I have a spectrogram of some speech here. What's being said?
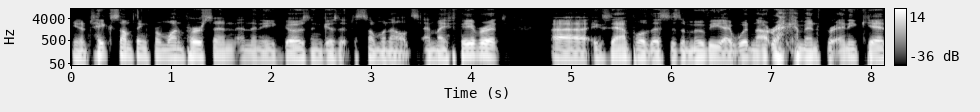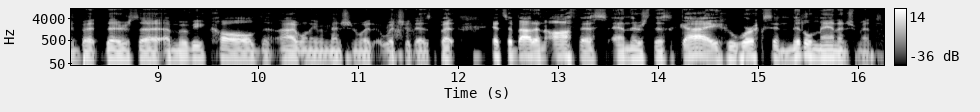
you know takes something from one person and then he goes and gives it to someone else. And my favorite uh, example of this is a movie I would not recommend for any kid, but there's a, a movie called I won't even mention which, which, it is, but it's about an office and there's this guy who works in middle management,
